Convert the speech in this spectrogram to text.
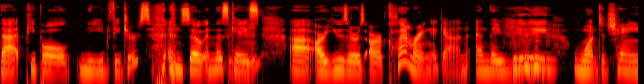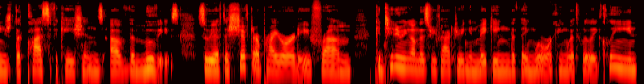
that people need features. and so in this mm-hmm. case, uh, our users are clamoring again and they really want to change the classifications of the movies. So we have to shift our priority from continuing on this refactoring and making the thing we're working with really clean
